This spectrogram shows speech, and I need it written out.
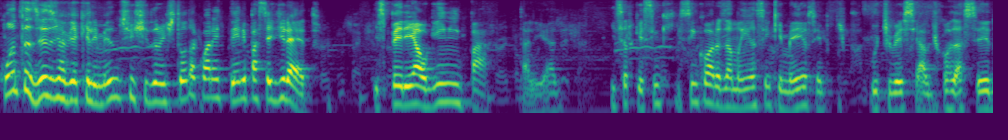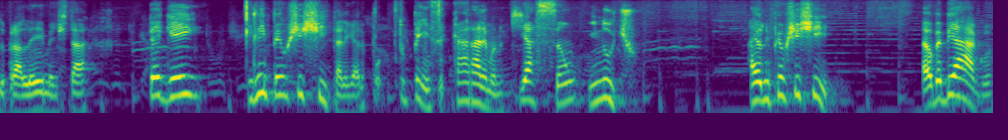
quantas vezes eu já vi aquele mesmo xixi durante toda a quarentena e passei direto? Esperei alguém limpar, tá ligado? Isso era o quê? 5 horas da manhã, 5 e meia, eu sempre tipo, cultivei esse hábito de acordar cedo pra ler, meditar. Peguei e limpei o xixi, tá ligado? Pô, tu pensa, caralho, mano, que ação inútil. Aí eu limpei o xixi. Aí eu bebi água.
